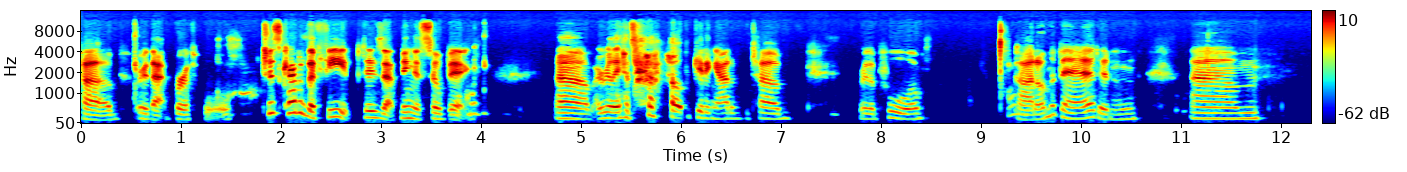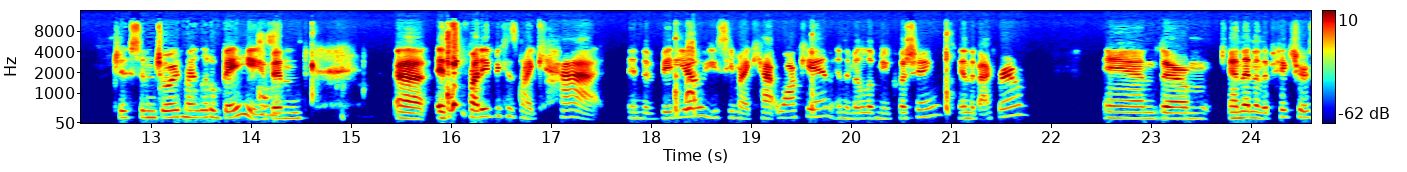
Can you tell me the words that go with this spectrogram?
tub or that birth pool, just kind of the feet, because that thing is so big. Um, I really had to help getting out of the tub or the pool. Got on the bed and um, just enjoyed my little babe. And uh, it's funny because my cat in the video, you see my cat walk in in the middle of me pushing in the background, and um, and then in the pictures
